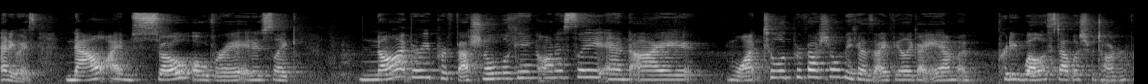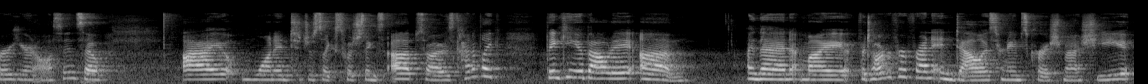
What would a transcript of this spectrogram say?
anyways, now I'm so over it. It is like not very professional looking honestly and I want to look professional because I feel like I am a pretty well-established photographer here in Austin. So I wanted to just like switch things up. So I was kind of like thinking about it. Um, and then my photographer friend in Dallas, her name's Karishma, she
